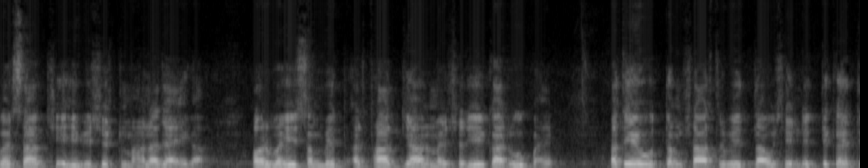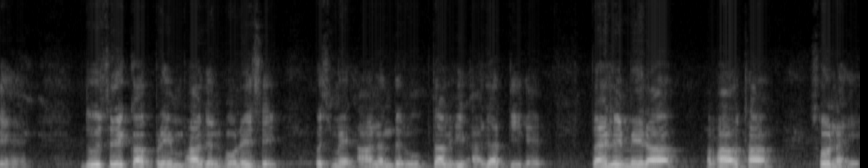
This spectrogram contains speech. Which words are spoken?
वह साक्षी ही विशिष्ट माना जाएगा, और वही संबित अर्थात ज्ञान में शरीर का रूप है। अतएव उत्तम शास्त्रवेदता उसे नित्य कहते हैं। दूसरे का प्रेम भाजन होने से उसमें आनंद रूपता भी आ जाती है। पहले मेरा अभाव था सो नहीं,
